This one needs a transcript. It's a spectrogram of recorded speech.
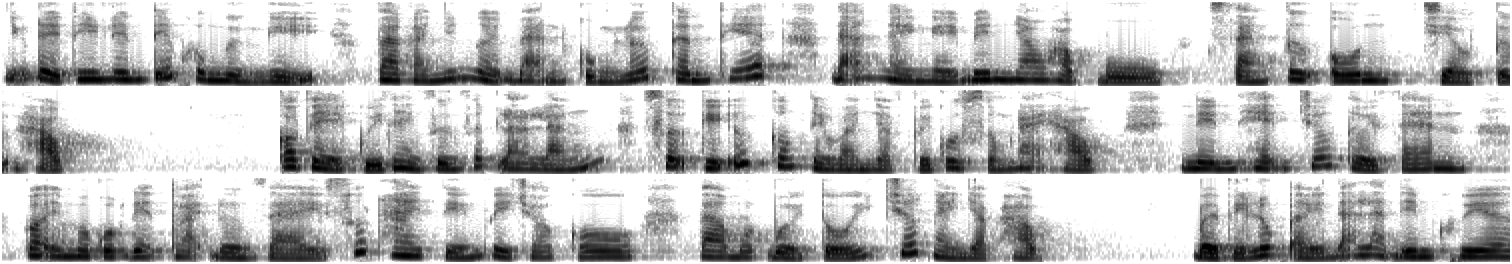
những đề thi liên tiếp không ngừng nghỉ và cả những người bạn cùng lớp thân thiết đã ngày ngày bên nhau học bù, sáng tự ôn, chiều tự học. Có vẻ Quý Thành Dương rất lo lắng, sợ ký ức không thể hòa nhập với cuộc sống đại học, nên hẹn trước thời gian, gọi một cuộc điện thoại đường dài suốt 2 tiếng về cho cô vào một buổi tối trước ngày nhập học. Bởi vì lúc ấy đã là đêm khuya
